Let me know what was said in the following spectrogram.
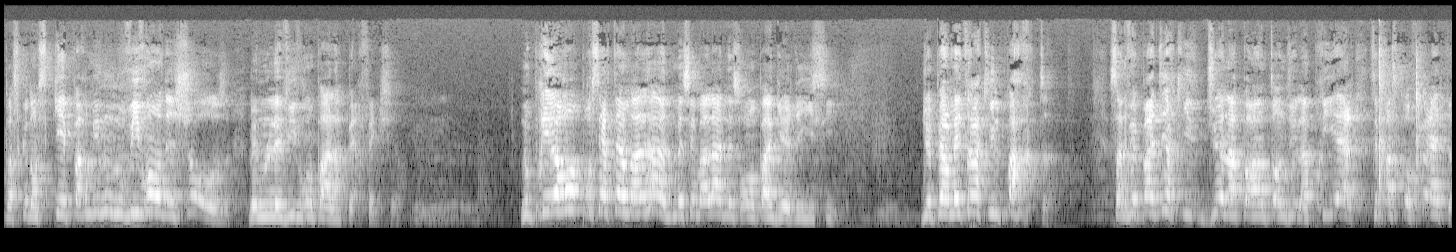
Parce que dans ce qui est parmi nous, nous vivrons des choses, mais nous ne les vivrons pas à la perfection. Nous prierons pour certains malades, mais ces malades ne seront pas guéris ici. Dieu permettra qu'ils partent. Ça ne veut pas dire que Dieu n'a pas entendu la prière. C'est parce qu'en fait,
